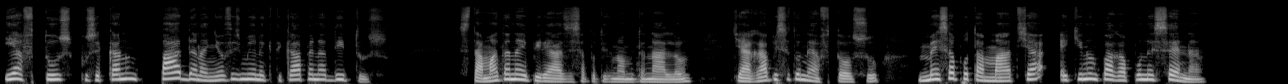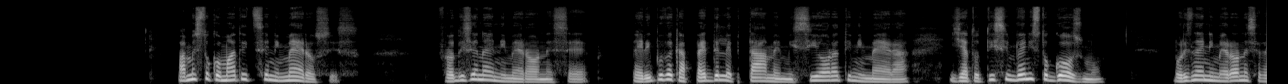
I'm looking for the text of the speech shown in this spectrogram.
ή αυτούς που σε κάνουν πάντα να νιώθεις μειονεκτικά απέναντί τους. Σταμάτα να επηρεάζεις από τη γνώμη των άλλων και αγάπησε τον εαυτό σου μέσα από τα μάτια εκείνων που αγαπούν εσένα. Πάμε στο κομμάτι της ενημέρωσης. Φρόντισε να ενημερώνεσαι περίπου 15 λεπτά με μισή ώρα την ημέρα για το τι συμβαίνει στον κόσμο. Μπορείς να ενημερώνεσαι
